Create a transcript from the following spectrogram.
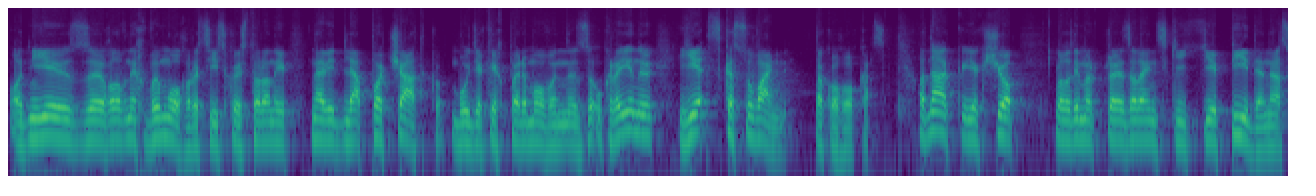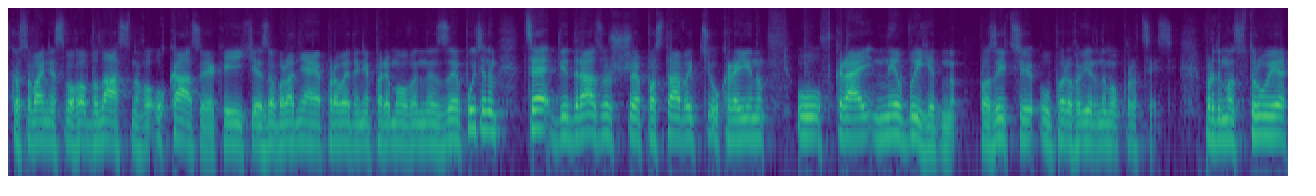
Однією з головних вимог російської сторони навіть для початку будь-яких перемовин з Україною є скасування такого указу. Однак, якщо Володимир Зеленський піде на скасування свого власного указу, який забороняє проведення перемовин з Путіним, це відразу ж поставить Україну у вкрай невигідну позицію у переговірному процесі, продемонструє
